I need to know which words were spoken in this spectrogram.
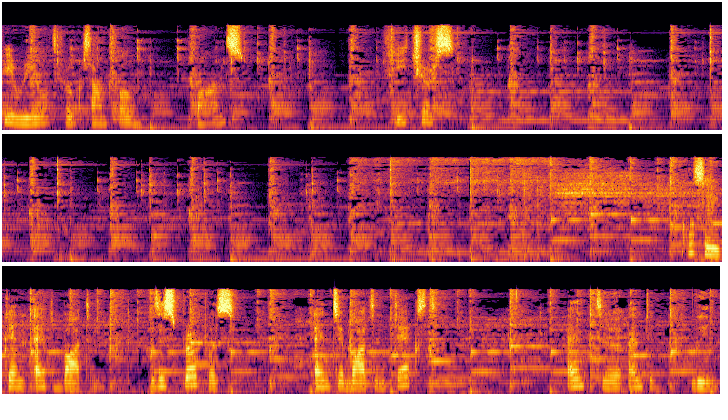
period, for example, months, features, Also you can add button. For this purpose, enter button text and uh, enter link.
